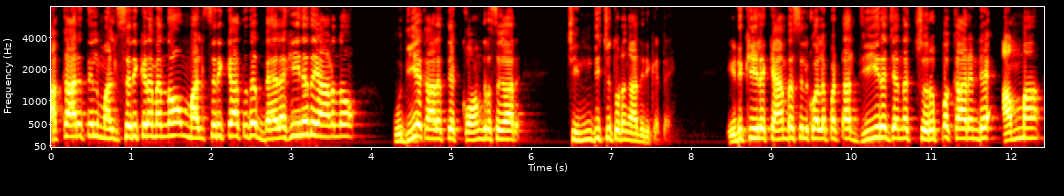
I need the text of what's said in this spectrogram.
അക്കാര്യത്തിൽ മത്സരിക്കണമെന്നോ മത്സരിക്കാത്തത് ബലഹീനതയാണെന്നോ പുതിയ കാലത്തെ കോൺഗ്രസ്സുകാർ ചിന്തിച്ചു തുടങ്ങാതിരിക്കട്ടെ. ഇടുക്കിയിലെ ക്യാമ്പസിൽ കൊല്ലപ്പെട്ട ധീരജ് എന്ന ചെറുപ്പക്കാരന്റെ അമ്മ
